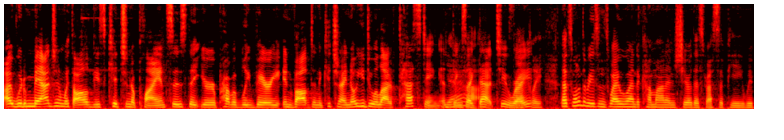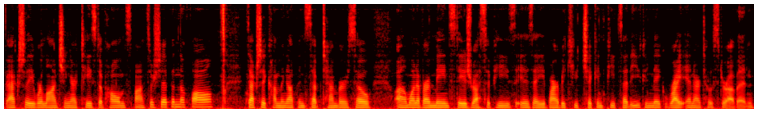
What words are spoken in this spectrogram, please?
I would imagine with all of these kitchen appliances that you're probably very involved in the kitchen. I know you do a lot of testing and yeah, things like that too, exactly. right? That's one of the reasons why we wanted to come on and share this recipe. We've actually, we're launching our Taste of Home sponsorship in the fall. It's actually coming up in September. So um, one of our main stage recipes is a barbecue chicken pizza that you can make right in our toaster oven.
